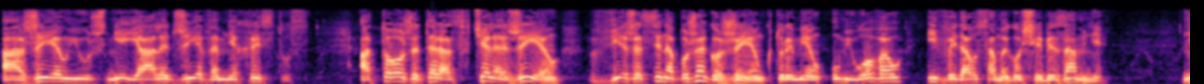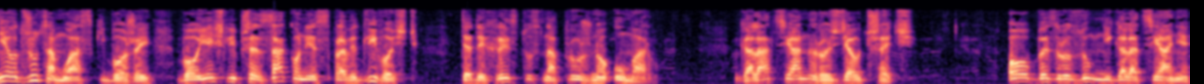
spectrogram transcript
a żyję już nie ja, lecz żyje we mnie Chrystus. A to, że teraz w ciele żyję, w wierze Syna Bożego żyję, który mię umiłował i wydał samego siebie za mnie. Nie odrzucam łaski Bożej, bo jeśli przez zakon jest sprawiedliwość, wtedy Chrystus na próżno umarł. Galacjan, rozdział trzeci. O bezrozumni Galacjanie,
